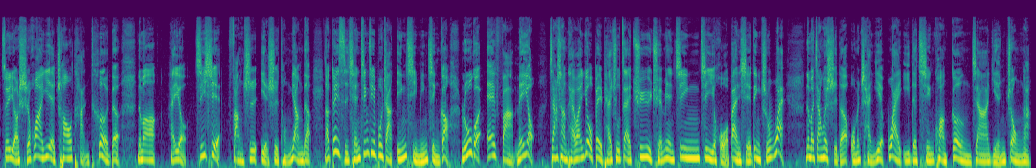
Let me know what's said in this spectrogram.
所以有石化业超忐忑的。那么还有机械、纺织也是同样的。那对此前经济部长尹启明警告，如果 ECFA 没有。加上台湾又被排除在区域全面经济伙伴协定之外，那么将会使得我们产业外移的情况更加严重啊！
